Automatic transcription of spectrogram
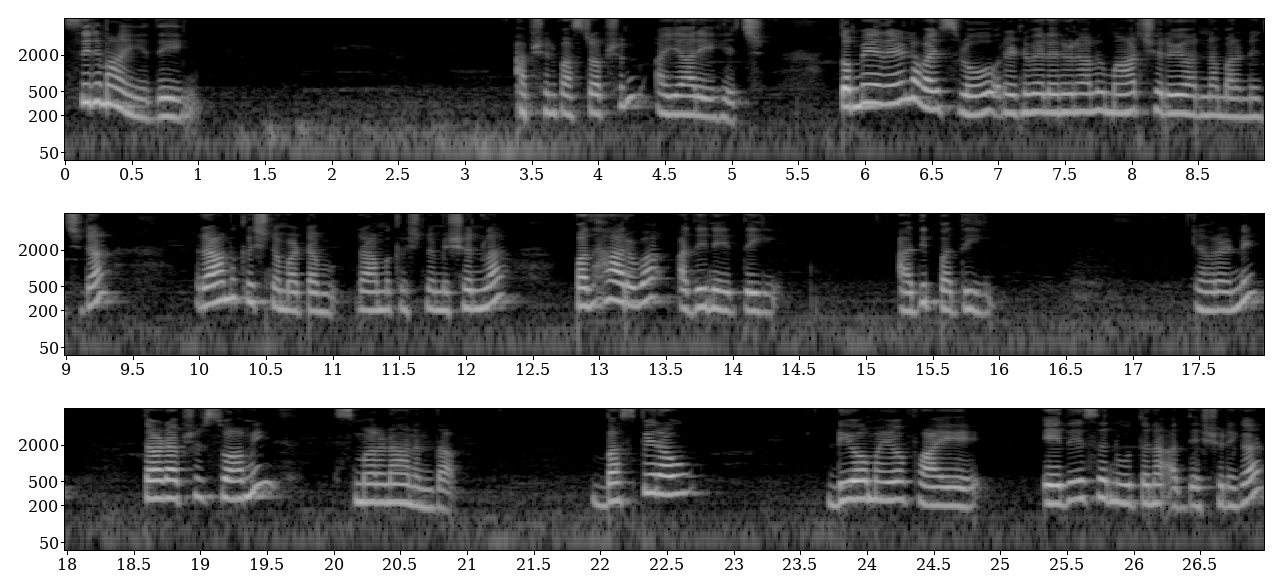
సినిమా ఏది? ఆప్షన్ ఫస్ట్ ఆప్షన్ ఐఆర్ఏహెచ్ తొమ్మిదేళ్ళ వయసులో రెండు వేల ఇరవై నాలుగు మార్చి ఇరవై ఆరున మరణించిన రామకృష్ణ మఠం రామకృష్ణ మిషన్ల పదహారవ అధినేతి అధిపతి ఎవరండి? థర్డ్ ఆప్షన్ స్వామి స్మరణానంద. బస్పిరావ్ డియోమయోఫాయే ఏ దేశ నూతన అధ్యక్షునిగా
